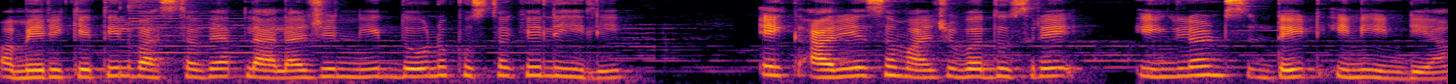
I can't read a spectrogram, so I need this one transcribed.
अमेरिकेतील वास्तव्यात लालाजींनी दोन पुस्तके लिहिली. एक आर्य समाज व दुसरे इंग्लंड्स डेट इन इंडिया.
